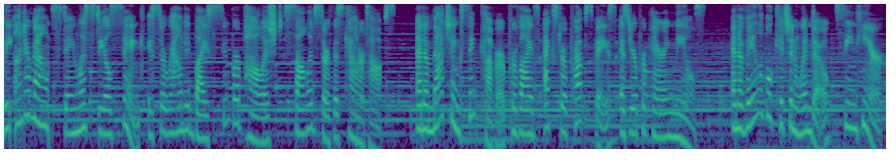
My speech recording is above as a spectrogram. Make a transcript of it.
The undermount stainless steel sink is surrounded by super polished solid surface countertops, and a matching sink cover provides extra prep space as you're preparing meals. An available kitchen window, seen here,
